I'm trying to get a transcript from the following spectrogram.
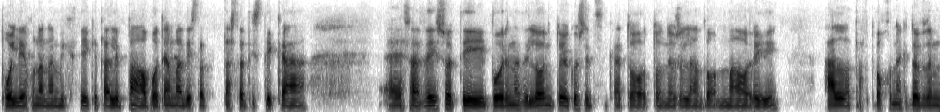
πολλοί έχουν αναμειχθεί και τα λοιπά, οπότε άμα δεις τα, στατιστικά, ε, θα δεις ότι μπορεί να δηλώνει το 20% των Νεοζηλανδών Μαωρί, αλλά ταυτόχρονα και το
